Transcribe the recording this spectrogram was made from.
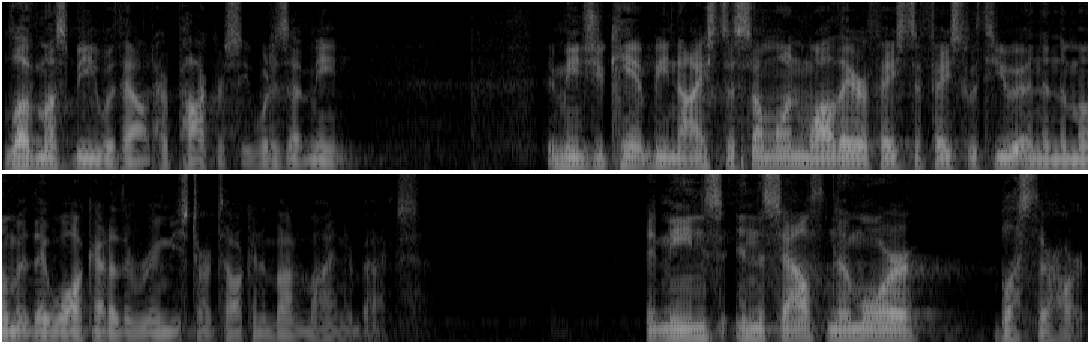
Love must be without hypocrisy. What does that mean? It means you can't be nice to someone while they are face to face with you, and then the moment they walk out of the room, you start talking about them behind their backs. It means in the South, no more bless their heart.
